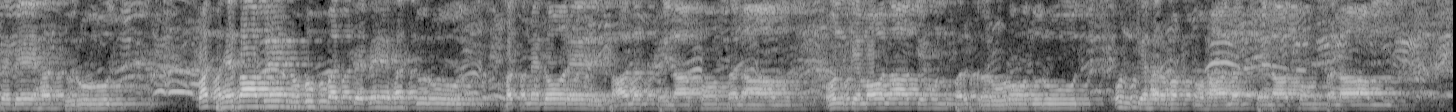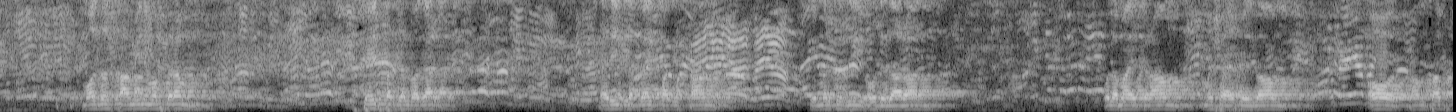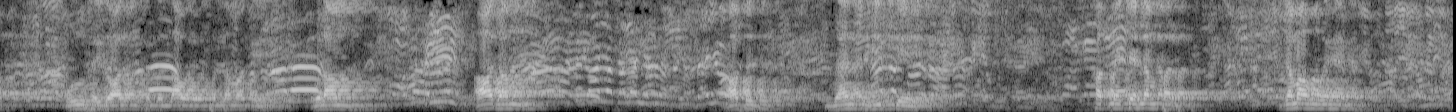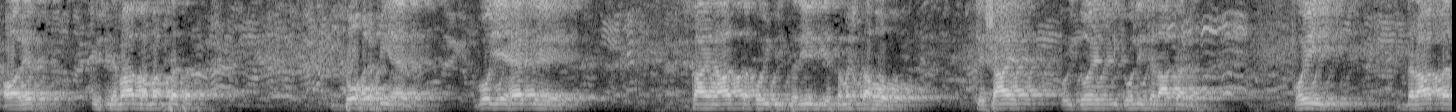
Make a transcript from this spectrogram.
पे बेहद दुरूद फतह बाब नबुवत पे बेहद दुरूद ख़त्म दौरे रिसालत पे लाखों सलाम उनके मौला के उन पर करोड़ों दुरूद उनके हर वक्त हालत पे लाखों सलाम मोज़ सामीन मोहतरम स्टेज पर जलवागर। तहरीक लब्बैक पाकिस्तान के मरकज़ी अहदेदारान कराम मशाइ ज़ाम और हम सब उर्दू सईदम सल्ला के ग़ुलाम। आज हम हाफिज जैन शहीद के ख़त्म चहलम पर जमा हुए हैं। और इस इज्तम का मकसद दो हरफी है। वो ये है कि कायनात का कोई भी जलील ये समझता हो कि शायद कोई दो इंच की गोली चलाकर, कोई डरा कर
